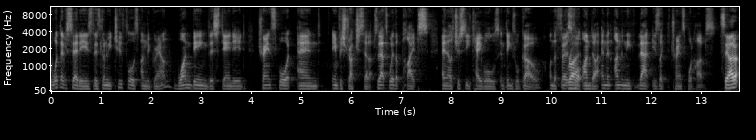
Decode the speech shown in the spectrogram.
what they've said is there's going to be two floors underground. One being the standard transport and infrastructure setup. So that's where the pipes and electricity cables and things will go on the first Right. floor under, and then underneath that is like the transport hubs. See, I, don't-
